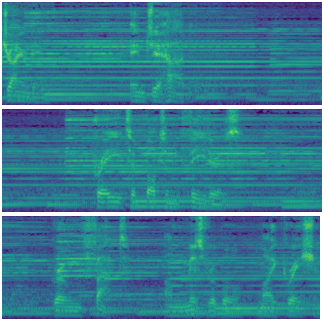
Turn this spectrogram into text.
drowning in jihad, prey to bottom feeders, grown fat on miserable migration.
